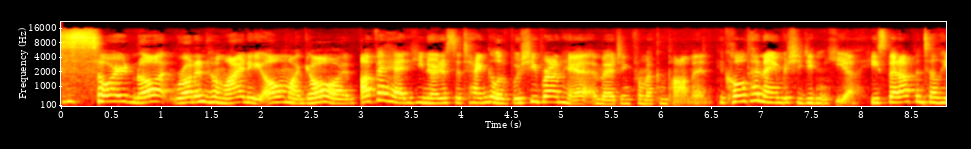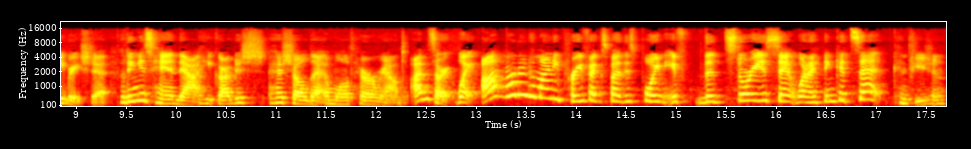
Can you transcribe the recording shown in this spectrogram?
This is so not Ron and Hermione. Oh my god. Up ahead, he noticed a tangle of bushy brown hair emerging from a compartment. He called her name, but she didn't hear. He sped up until he reached her. Putting his hand out, he grabbed his, her shoulder and whirled her around. I'm sorry, wait, aren't Ron and Hermione prefects by this point if the story is set when I think it's set? Confusion.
